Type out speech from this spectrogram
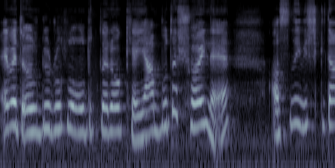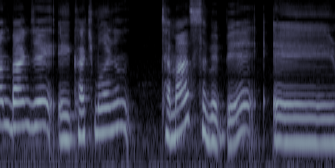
Evet özgür ruhlu oldukları okey. Yani bu da şöyle aslında ilişkiden bence e, kaçmalarının temel sebebi e,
